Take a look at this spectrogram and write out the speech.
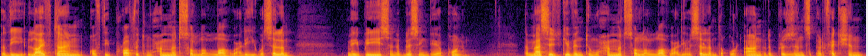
the lifetime of the Prophet Muhammad sallallahu alaihi wasallam. May peace and blessing be upon him. The message given to Muhammad sallallahu alaihi wasallam, the Quran represents perfection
